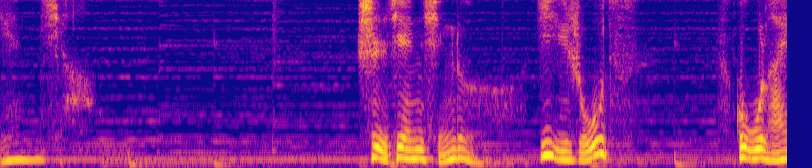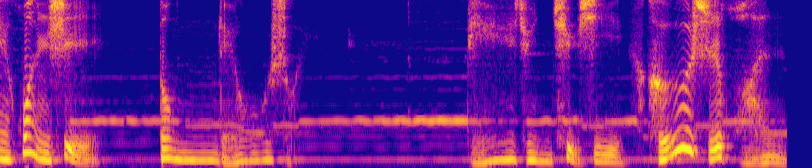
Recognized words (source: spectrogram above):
烟霞。世间行乐亦如此，古来幻事东流水。别君去兮何时还？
